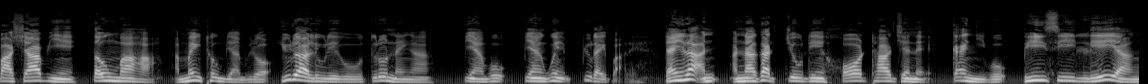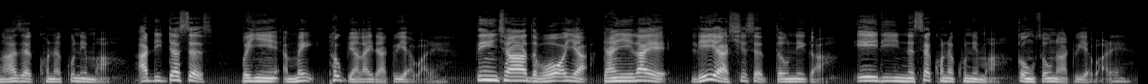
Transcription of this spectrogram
ပါရှားပြင်၃ပါးဟာအမိန့်ထုတ်ပြန်ပြီးတော့ယူဒလူတွေကိုသူတို့နိုင်ငံပြန်ဖို့ပြန်ခွင့်ပြုလိုက်ပါတယ်။ဒိုင်လအနာဂတ်ကြိုတင်ဟောထားခြင်းနဲ့ကိုက်ညီဖို့ BC 458ခုနှစ်မှာ Artaxerxes ဘုရင်အမိန့်ထုတ်ပြန်လိုက်တာတွေ့ရပါတယ်။သင်္ချာသဘောအရဒိုင်လရဲ့483နှစ်က AD 29ခုနှစ်မှာကုန်ဆုံးတာတွေ့ရပါတယ်။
